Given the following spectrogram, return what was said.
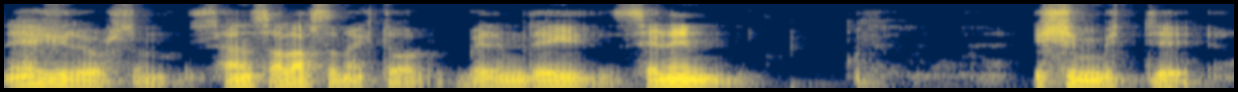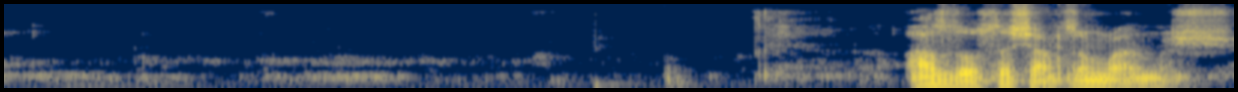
Neye gülüyorsun? Sen salaksın Hector. Benim değil, senin. İşim bitti. Az da olsa şansım varmış.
